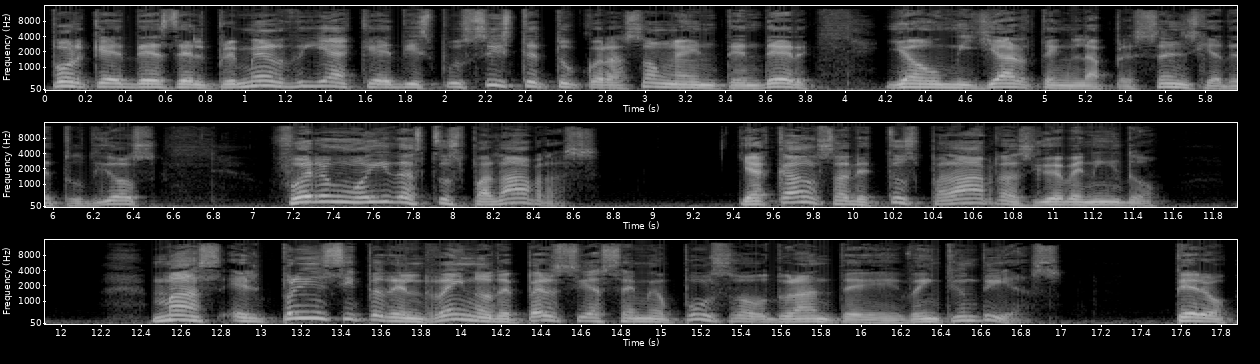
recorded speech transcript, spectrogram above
porque desde el primer día que dispusiste tu corazón a entender y a humillarte en la presencia de tu Dios, fueron oídas tus palabras y a causa de tus palabras yo he venido. mas el príncipe del reino de Persia se me opuso durante veintiún días. Pero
